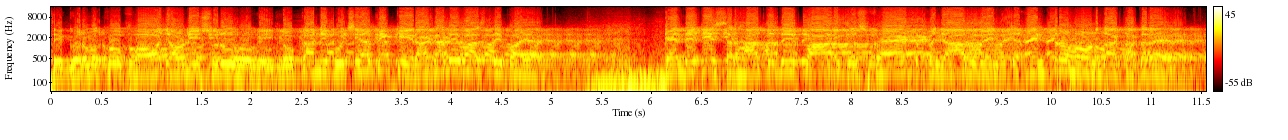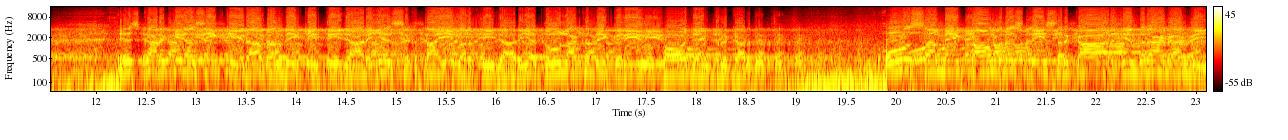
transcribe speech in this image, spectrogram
ਤੇ ਗੁਰਮੁਖੋ ਫੌਜ ਆਉਣੀ ਸ਼ੁਰੂ ਹੋ ਗਈ। ਲੋਕਾਂ ਨੇ ਪੁੱਛਿਆ ਵੀ ਘੇਰਾ ਕਾਦੇ ਵਾਸਤੇ ਪਾਇਆ ਕਹਿੰਦੇ ਜੀ, ਸਰਹੱਦ ਦੇ ਪਾਰ ਗੁਸਫੈਟ ਪੰਜਾਬ ਵਿੱਚ ਐਂਟਰ ਹੋਣ ਦਾ ਖਤਰਾ ਹੈ। ਇਸ ਕਰਕੇ ਅਸੀਂ ਘੇਰਾਬੰਦੀ ਕੀਤੀ ਜਾ ਰਹੀ ਹੈ, ਸਖਤਾਈ ਵਰਤੀ ਜਾ ਰਹੀ ਹੈ। 2 ਲੱਖ ਦੇ ਕਰੀਬ ਫੌਜ ਐਂਟਰ ਕਰ ਦਿੱਤੀ। ਉਸ ਸਮੇਂ ਕਾਂਗਰਸ ਦੀ ਸਰਕਾਰ ਇੰਦਰਾ ਗਾਂਧੀ,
